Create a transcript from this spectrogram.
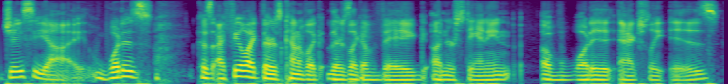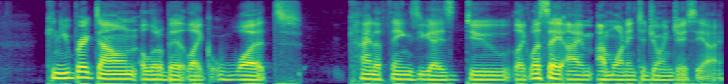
JCI, what is? Because I feel like there's kind of like there's like a vague understanding of what it actually is. Can you break down a little bit like what kind of things you guys do? Like, let's say I'm I'm wanting to join JCI.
